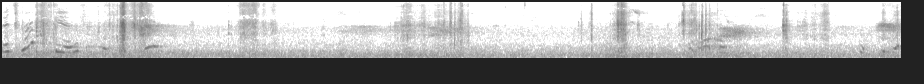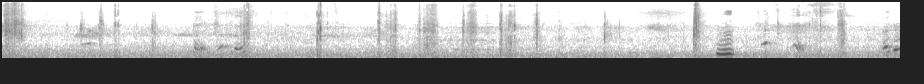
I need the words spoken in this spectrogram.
It's not here. Hey, what's this? What's this?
